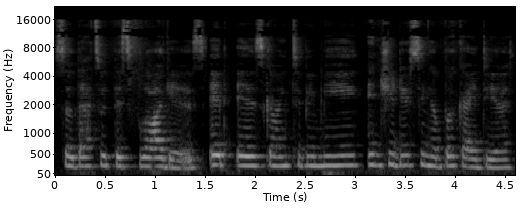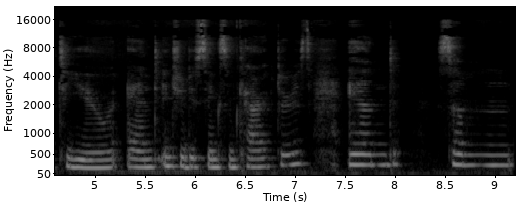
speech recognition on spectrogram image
so that's what this vlog is. It is going to be me introducing a book idea to you and introducing some characters and some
